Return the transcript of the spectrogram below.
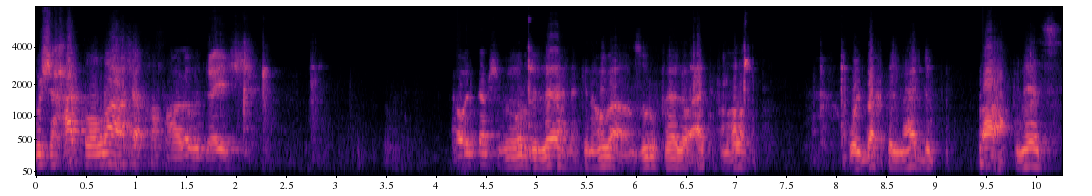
وشحت والله عشان خاص على لقمة العيش. حاولت أمشي بمرض الله لكن هو بقى ظروف هي اللي وقعت في الغلط. والبخت المهبب راح في ناس.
